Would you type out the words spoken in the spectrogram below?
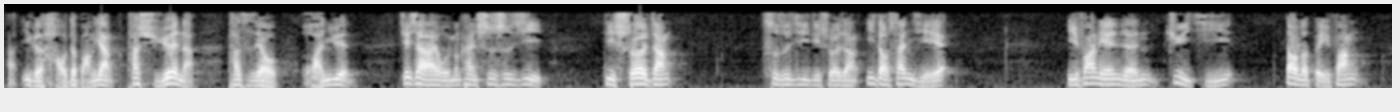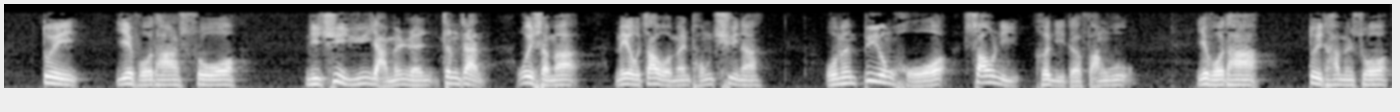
啊一个好的榜样。他许愿了，他是要还愿。接下来我们看四世纪第十二章，四世纪第十二章一到三节，以法莲人聚集到了北方，对耶佛他说：“你去与亚门人征战，为什么没有招我们同去呢？我们必用火烧你和你的房屋。”耶和他。对他们说：“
